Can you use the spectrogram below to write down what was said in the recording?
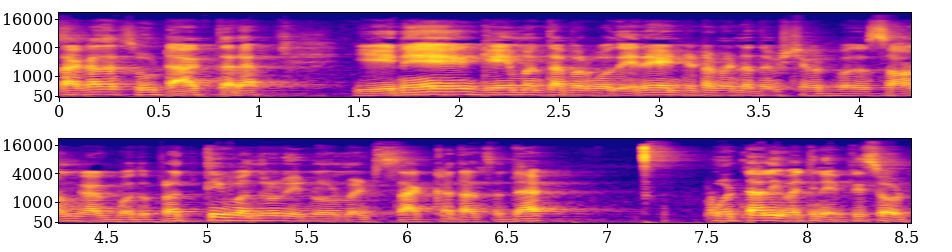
ಸಕಲಾಗಿ ಸೂಟ್ ಆಗ್ತಾರೆ ಏನೇ ಗೇಮ್ ಅಂತ ಬರ್ಬೋದು, ಏನೇ ಎಂಟರ್ಟೈನ್ಮೆಂಟ್ ಅಂತ ವಿಷಯ ಬರ್ಬೋದು ಸಾಂಗ್ ಆಗ್ಬೋದು, ಪ್ರತಿ ಒಂದರೂ ಇನ್ವಾಲ್ವ್ಮೆಂಟ್ ಸಖತ್ ಅನ್ಸುತ್ತೆ. ಒಟ್ಟಿನಲ್ಲಿ ಇವತ್ತಿನ ಎಪಿಸೋಡ್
